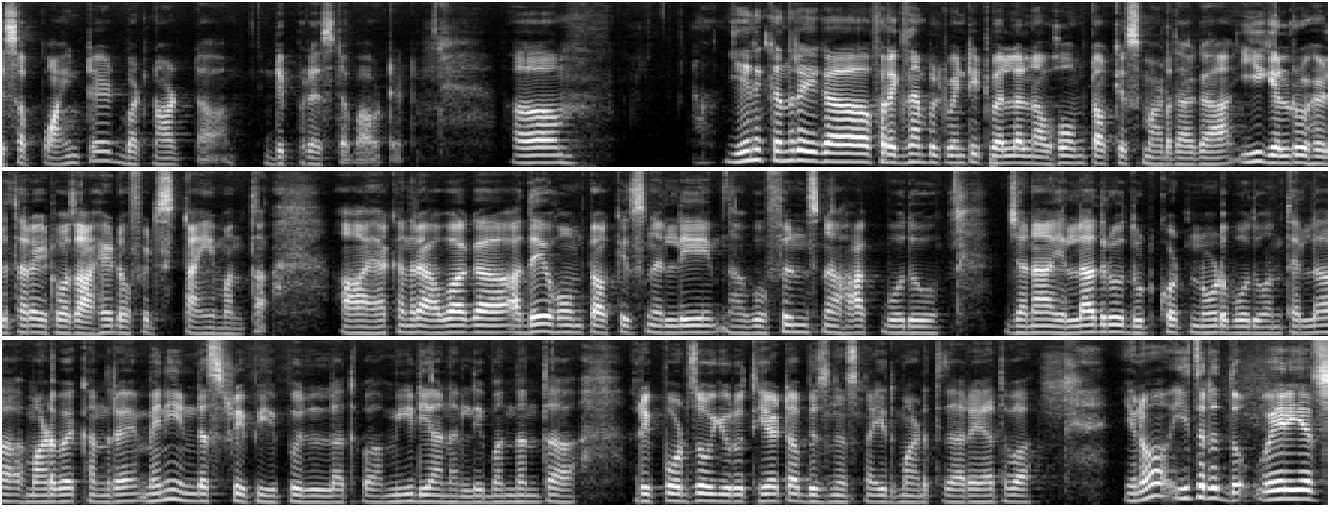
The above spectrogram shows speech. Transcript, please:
disappointed but not depressed about it ಏನಕ್ಕಂದರೆ ಈಗ ಫಾರ್ ಎಕ್ಸಾಂಪಲ್ ಟ್ವೆಂಟಿ ಟ್ವೆಲ್ಲಲ್ಲಿ ನಾವು ಹೋಮ್ ಟಾಕಿಸ್ ಮಾಡಿದಾಗ ಈಗೆಲ್ಲರೂ ಹೇಳ್ತಾರೆ it was ahead of its time ಅಂತ. ಯಾಕಂದರೆ ಆವಾಗ ಅದೇ ಹೋಮ್ ಟಾಕೀಸ್ನಲ್ಲಿ ನಾವು ಫಿಲ್ಮ್ಸ್ನ ಹಾಕ್ಬೋದು, ಜನ ಎಲ್ಲಾದರೂ ದುಡ್ಡು ಕೊಟ್ಟು ನೋಡ್ಬೋದು ಅಂತೆಲ್ಲ ಮಾಡಬೇಕಂದ್ರೆ ಮೆನಿ ಇಂಡಸ್ಟ್ರಿ ಪೀಪಲ್ ಅಥವಾ ಮೀಡಿಯಾನಲ್ಲಿ ಬಂದಂಥ ರಿಪೋರ್ಟ್ಸು ಇವರು ಥಿಯೇಟರ್ ಬಿಸ್ನೆಸ್ನ ಇದು ಮಾಡ್ತಿದ್ದಾರೆ. ಅಥವಾ ಏನೋ ಈ ಥರದ್ದು ವೇರಿಯಸ್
